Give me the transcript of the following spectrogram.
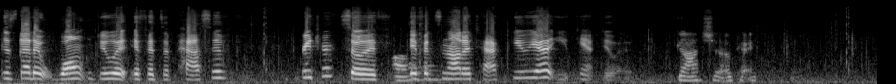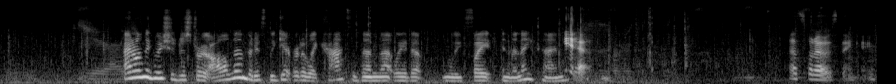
is that it won't do it if it's a passive creature. So if if it's not attacked you yet, you can't do it. Gotcha. Okay. I don't think we should destroy all of them, but if we get rid of like half of them, that way that when we fight in the nighttime. Yeah. That's what I was thinking.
